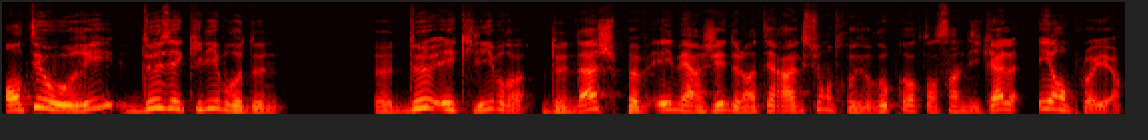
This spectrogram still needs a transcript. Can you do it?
En théorie, deux équilibres de, euh, deux équilibres de Nash peuvent émerger de l'interaction entre représentants syndicaux et employeurs.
